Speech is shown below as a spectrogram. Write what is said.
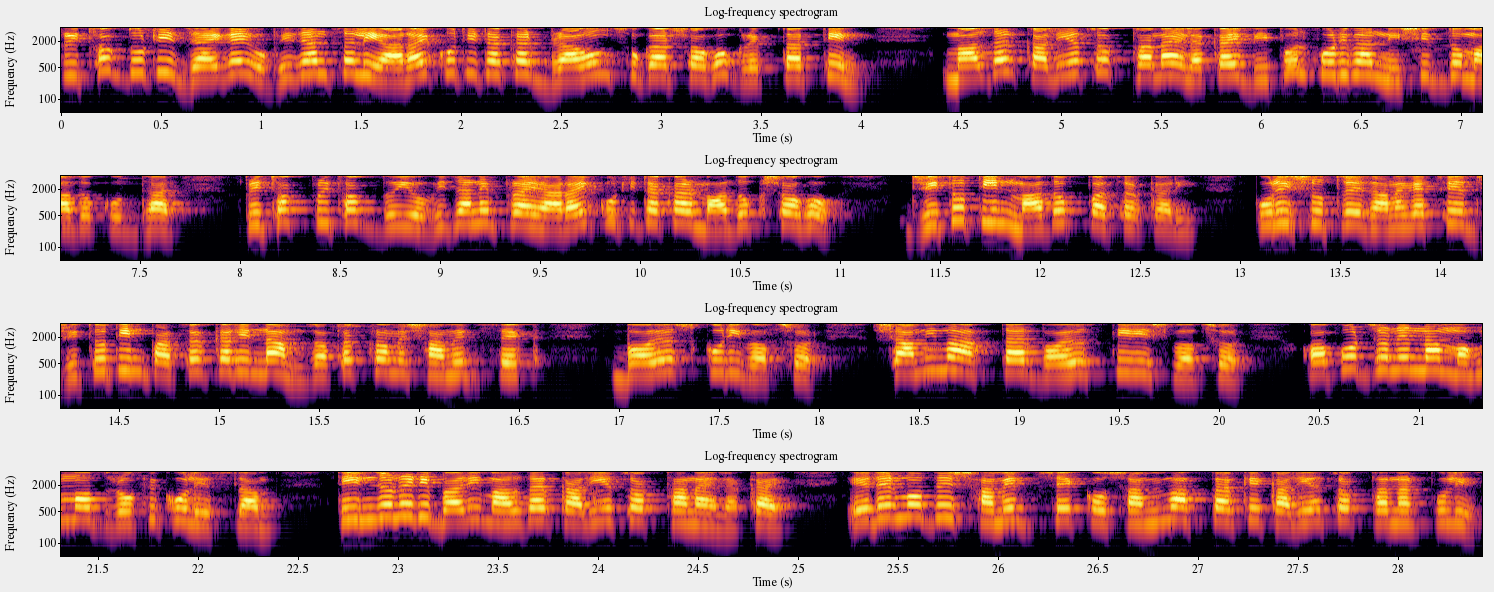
পৃথক দুটি জায়গায় অভিযান চালিয়ে আড়াই কোটি টাকার ব্রাউন সুগার সহ গ্রেপ্তার তিন। মালদার কালিয়াচক থানা এলাকায় বিপুল পরিমাণ নিষিদ্ধ মাদক উদ্ধার। পৃথক পৃথক দুই অভিযানে প্রায় আড়াই কোটি টাকার মাদক সহ ধৃত তিন মাদক পাচারকারী। পুলিশ সূত্রে জানা গেছে, ধৃত তিন পাচারকারীর নাম যথাক্রমে শামেদ শেখ, বয়স কুড়ি বছর, শামিমা আক্তার, বয়স তিরিশ বছর, অপরজনের নাম মোহাম্মদ রফিকুল ইসলাম। তিনজনেরই বাড়ি মালদার কালিয়াচক থানা এলাকায়। এদের মধ্যে শামেদ শেখ ও শামিমা আক্তারকে কালিয়াচক থানার পুলিশ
